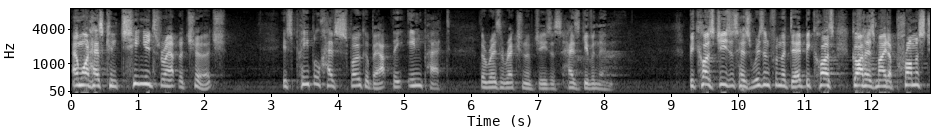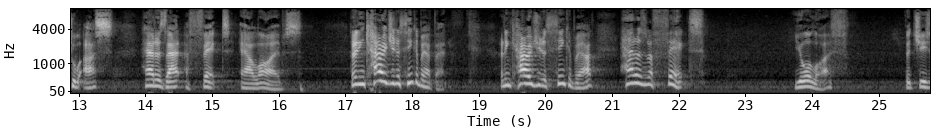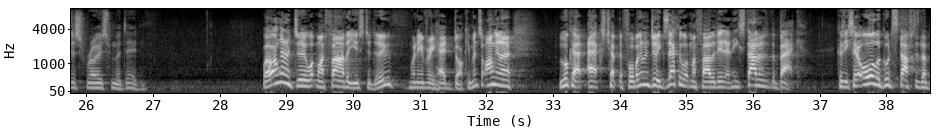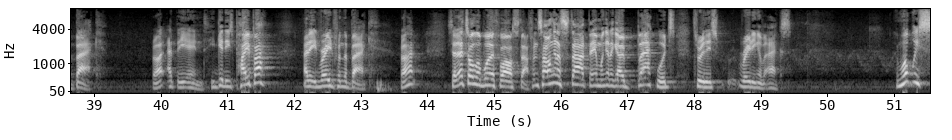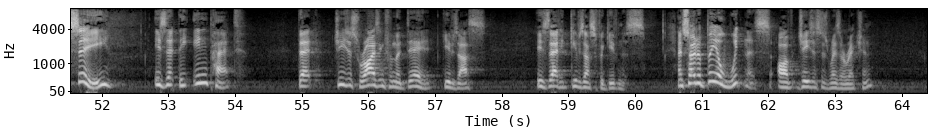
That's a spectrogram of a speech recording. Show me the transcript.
and what has continued throughout the church is people have spoke about the impact the resurrection of Jesus has given them. Because Jesus has risen from the dead, because God has made a promise to us, how does that affect our lives? I'd encourage you to think about that. I'd encourage you to think about how does it affect your life that Jesus rose from the dead? Well, I'm going to do what my father used to do whenever he had documents. I'm going to look at Acts chapter 4. I'm going to do exactly what my father did, and he started at the back. Because he said all the good stuff's at the back, right? At the end. He'd get his paper and he'd read from the back, right? So that's all the worthwhile stuff. And so I'm going to start there and we're going to go backwards through this reading of Acts. And what we see is that the impact that Jesus rising from the dead gives us is that it gives us forgiveness. And so, to be a witness of Jesus' resurrection,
